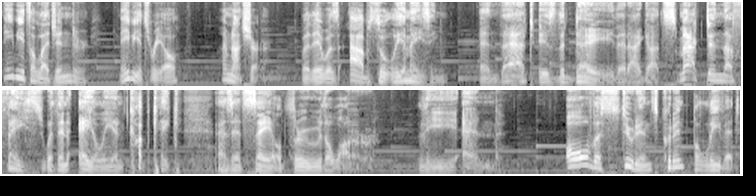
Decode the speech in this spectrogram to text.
maybe it's a legend or maybe it's real. I'm not sure. But it was absolutely amazing. And that is the day that I got smacked in the face with an alien cupcake as it sailed through the water. The end. All the students couldn't believe it.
